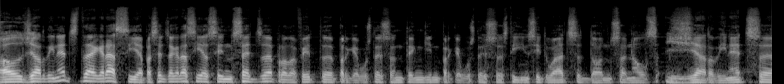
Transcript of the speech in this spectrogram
Els Jardinets de Gràcia, Passeig de Gràcia 116, però de fet, eh, perquè vostès s'entenguin, perquè vostès estiguin situats doncs, en els Jardinets eh,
